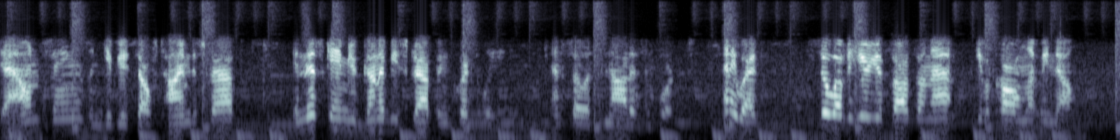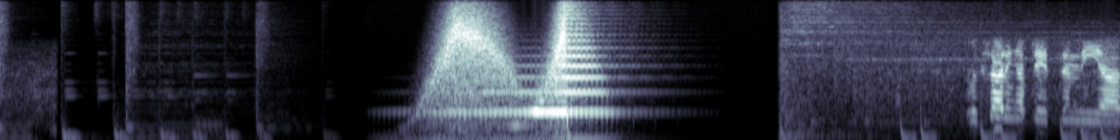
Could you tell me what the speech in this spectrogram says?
down things and give yourself time to scrap, in this game, you're to be scrapping quickly, and so it's not as important. Anyway, still love to hear your thoughts on that. Give a call and let me know. Some exciting updates in the uh,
